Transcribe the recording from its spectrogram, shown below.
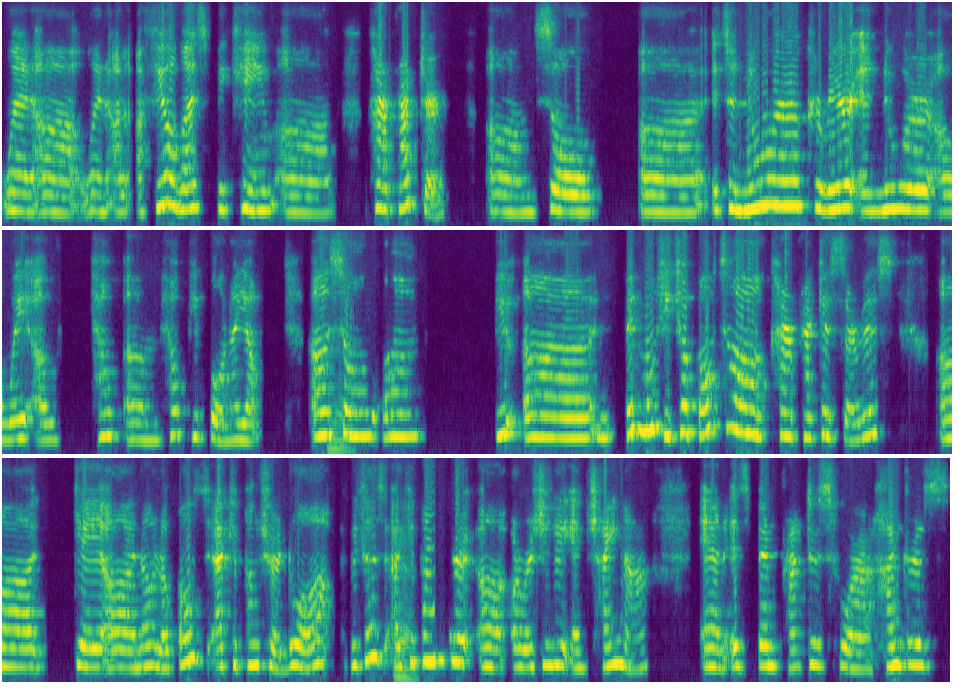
when, uh, when a, a few of us became a chiropractor. Um, so, uh, it's a newer career and newer uh, way of help, um, help people Uh, Yeah. so, uh, you, uh, bên muốn chỉ cho both uh, chiropractic service, uh, cái uh, no, both acupuncture door because Yeah. acupuncture uh, originated in China and it's been practiced for hundreds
